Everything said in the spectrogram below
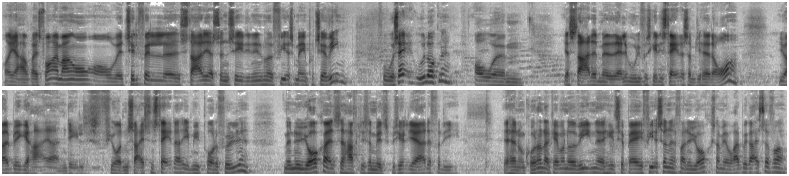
Og jeg har haft restaurant i mange år, og ved et tilfælde øh, startede jeg sådan set i 1980 med at importere vin fra USA udelukkende. Og øh, jeg startede med alle mulige forskellige stater, som de havde derovre. I øjeblikket har jeg en del 14-16 stater i mit portefølje. Men New York har altid haft ligesom et specielt hjerte, fordi jeg havde nogle kunder, der gav mig noget vin øh, helt tilbage i 80'erne fra New York, som jeg var ret begejstret for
